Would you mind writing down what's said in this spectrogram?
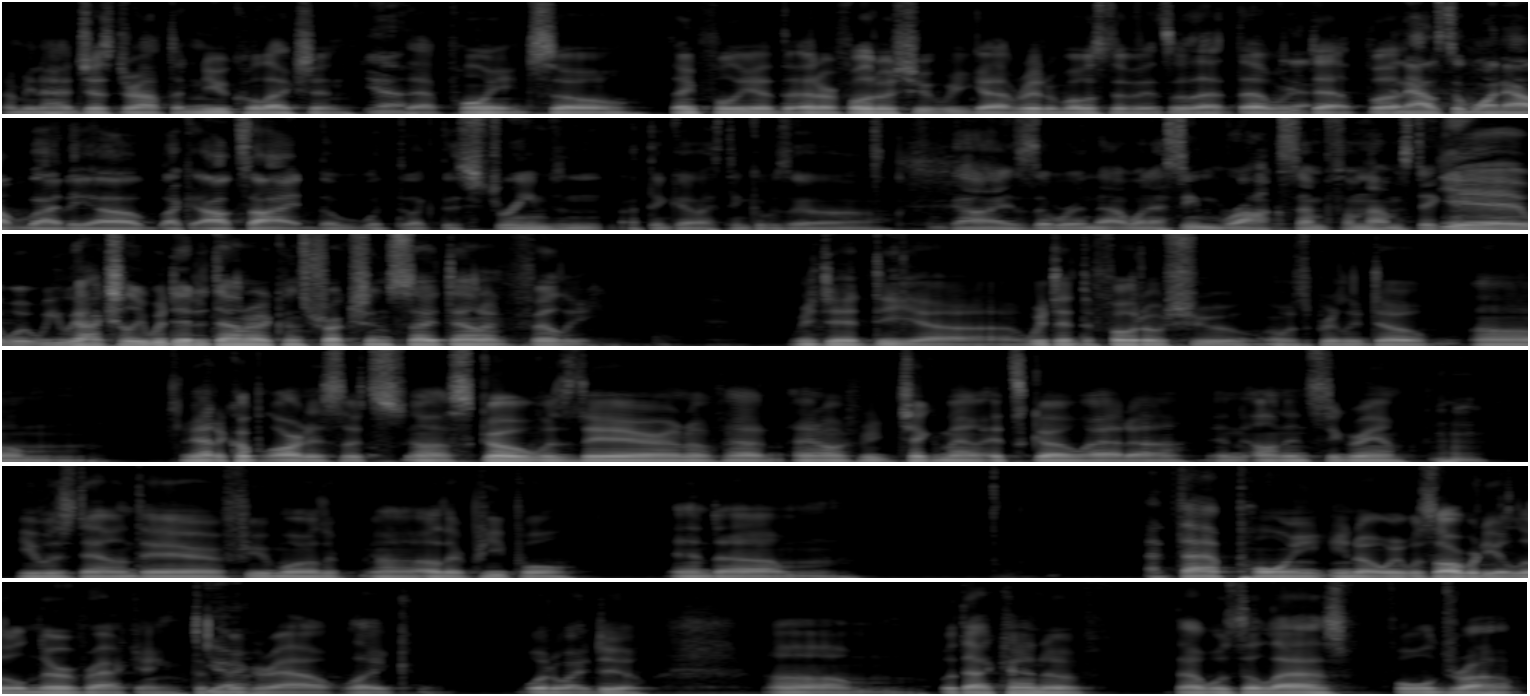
I mean I had just dropped a new collection Yeah. at that point so thankfully at, the, at our photo shoot we got rid of most of it so that that worked Yeah. out but and that was the one out by the uh, like outside the with like the streams and I think I think it was uh, some guys that were in that one. I seen rocks. I'm, if I'm not mistaken. Yeah, we, we actually we did it down at a construction site down in Philly. We did the uh, we did the photo shoot. It was really dope. Um, we had a couple artists. It's uh, Sco was there. I don't know if that, I don't know if you check him out. It's Sco at uh in, on Instagram. Mhm. He was down there. A few more other uh, other people, and um, at that point, you know, it was already a little nerve wracking to Yeah. figure out like, what do I do? Um, but that kind of that was the last full drop.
